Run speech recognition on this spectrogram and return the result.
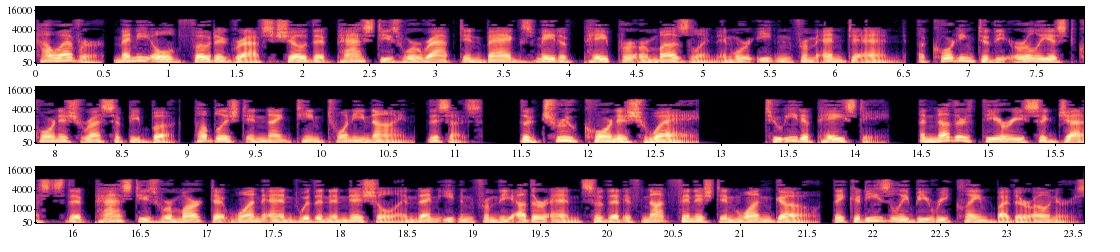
However, many old photographs show that pasties were wrapped in bags made of paper or muslin and were eaten from end to end. According to the earliest Cornish recipe book, published in 1929, this is the true Cornish way to eat a pasty. Another theory suggests that pasties were marked at one end with an initial and then eaten from the other end so that if not finished in one go, they could easily be reclaimed by their owners.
